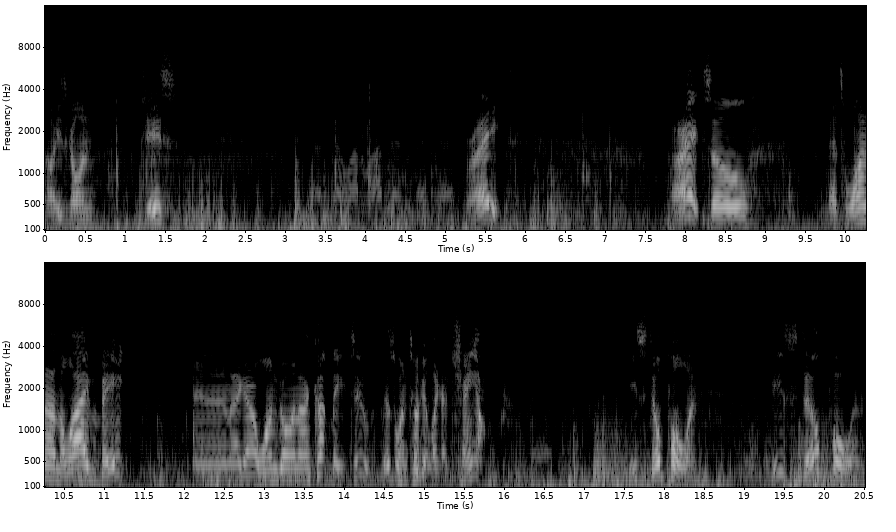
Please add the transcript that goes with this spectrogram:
Oh, he's going. Jeez. Right. Right, so that's one on the live bait, and I got one going on cut bait too. This one took it like a champ. He's still pulling. He's still pulling.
